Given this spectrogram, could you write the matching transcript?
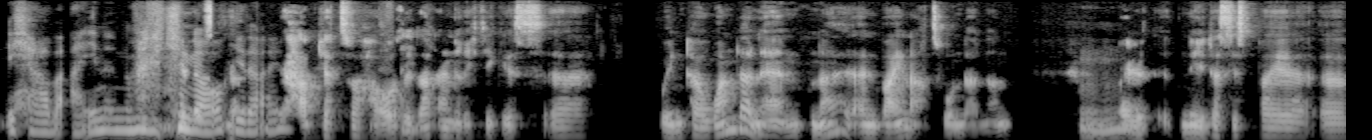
Ich habe einen, Kinder auch, jeder einen. Ihr habt ja zu Hause dann ein richtiges äh, Winter Wonderland, ne? ein Weihnachtswunderland. Mhm. Weil, nee, das ist bei, äh,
